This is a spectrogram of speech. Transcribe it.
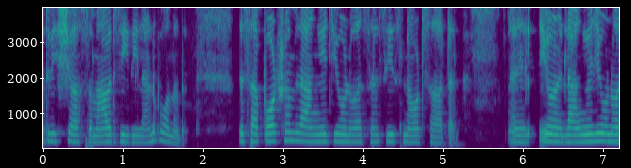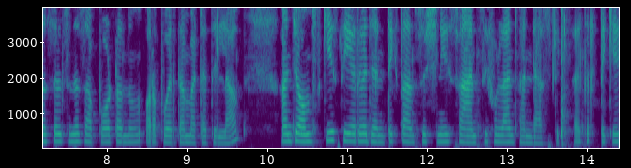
ഒരു വിശ്വാസം ആ ഒരു രീതിയിലാണ് പോകുന്നത്. The support from language universals is not certain language യൂണിവേഴ്സൽസിന്റെ സപ്പോർട്ടൊന്നും ഉറപ്പുവരുത്താൻ പറ്റത്തില്ല. And Chomsky's theory genetic transmission is fanciful and fantastic അത് ക്രിട്ടിക്ക്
